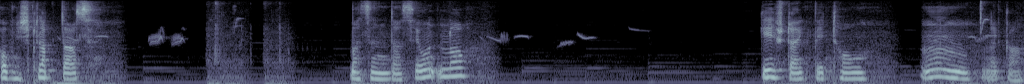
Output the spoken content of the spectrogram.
Hoffentlich klappt das. Was sind das hier unten noch? Gehsteigbeton. Mmh, lecker.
